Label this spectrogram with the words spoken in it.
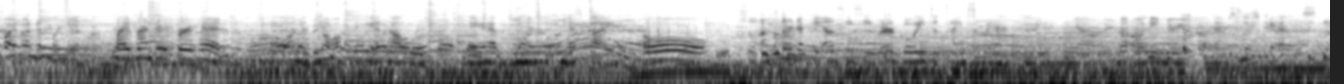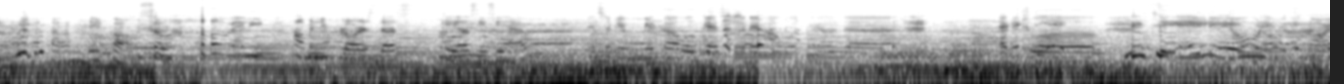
Five hundred per head. 500 per head. on the top of the KL Tower, then you have dinner in the sky. Oh. So after the KLCC, we're going to Times Square. Not only New York, but KLs. So how many how many floors does KLCC have? It's okay, Milka will guess, so then I will tell the actual. 88. No, no, it's not.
